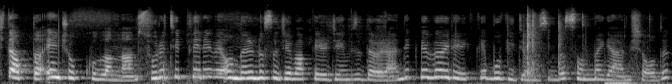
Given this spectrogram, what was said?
Kitapta en çok kullanılan soru tipleri ve onlara nasıl cevap vereceğimizi de öğrendik ve böylelikle bu videomuzun da sonuna gelmiş olduk.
